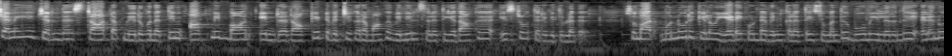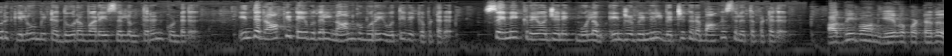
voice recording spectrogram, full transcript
சென்னையைச் சேர்ந்த ஸ்டார்ட் அப் நிறுவனத்தின் அக்னிபான் என்ற ராக்கெட் வெற்றிகரமாக விண்ணில் செலுத்தியதாக இஸ்ரோ தெரிவித்துள்ளது. சுமார் 300 கிலோ எடை கொண்ட விண்கலத்தை சுமந்து பூமியிலிருந்து 700 கிலோமீட்டர் தூரம் வரை செல்லும் திறன் கொண்டது. இந்த ராக்கெட் ஏவுதல் நான்கு முறை ஒத்திவைக்கப்பட்டது. செமி கிரையோஜெனிக் மூலம் இன்று விண்ணில் வெற்றிகரமாக செலுத்தப்பட்டது. அக்னிபான் ஏவப்பட்டது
